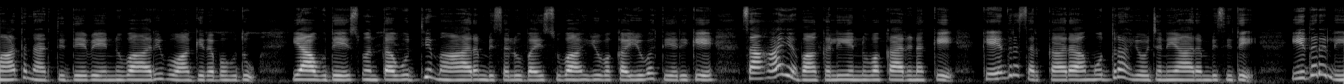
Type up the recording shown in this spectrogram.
ಮಾತನಾಡ್ತಿದ್ದೇವೆ ಎನ್ನುವ ಅರಿವು ಆಗಿರಬಹುದು. ಯಾವುದೇ ಸ್ವಂತ ಉದ್ಯಮ ಆರಂಭಿಸಲು ಬಯಸುವ ಯುವಕ ಯುವತಿಯರಿಗೆ ಸಹಾಯವಾಗಲಿ ಎನ್ನುವ ಕಾರಣಕ್ಕೆ ಕೇಂದ್ರ ಸರ್ಕಾರ ಮುದ್ರಾ ಯೋಜನೆ ಆರಂಭಿಸಿದೆ. ಇದರಲ್ಲಿ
